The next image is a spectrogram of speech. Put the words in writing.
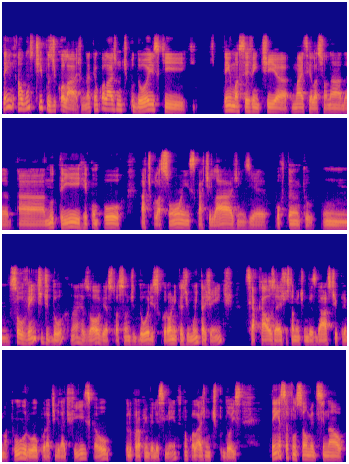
Tem alguns tipos de colágeno, né? Tem o colágeno tipo 2, que, que tem uma serventia mais relacionada a nutrir, recompor articulações, cartilagens e é, portanto, um solvente de dor, né? resolve a situação de dores crônicas de muita gente, se a causa é justamente um desgaste prematuro ou por atividade física ou pelo próprio envelhecimento. Então, colágeno tipo 2 tem essa função medicinal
